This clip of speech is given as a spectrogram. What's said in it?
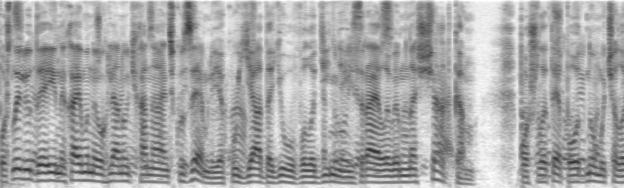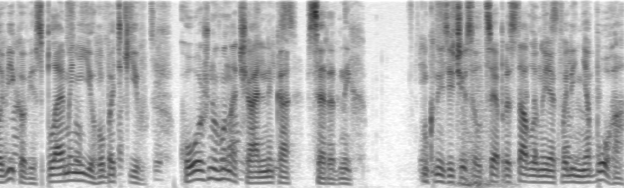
пошли людей, нехай вони оглянуть ханаанську землю, яку я даю у володіння Ізраїлевим нащадкам. Пошлете по одному чоловікові з племені його батьків, кожного начальника серед них. У книзі чисел це представлено як веління Бога.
